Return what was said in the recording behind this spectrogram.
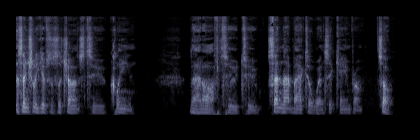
essentially gives us a chance to clean that off to to send that back to whence it came from. So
